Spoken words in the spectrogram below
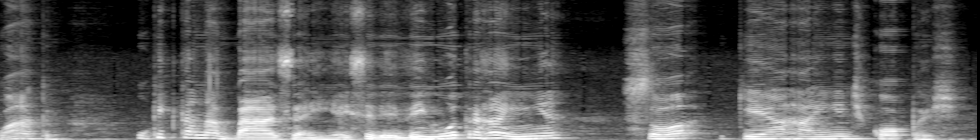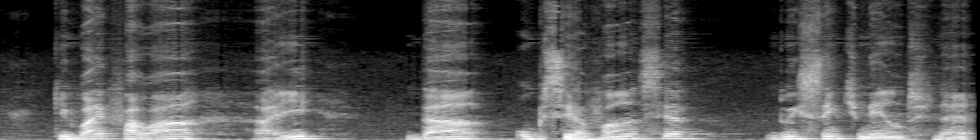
4, o que está na base aí? Aí você vê, vem outra rainha, só que é a rainha de copas, que vai falar aí da observância dos sentimentos, né?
